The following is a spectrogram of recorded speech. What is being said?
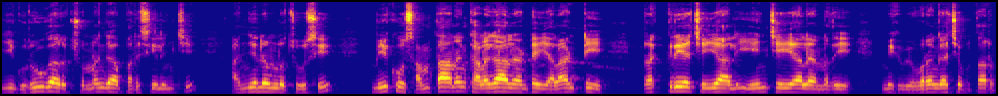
ఈ గురువు గారు క్షుణ్ణంగా పరిశీలించి అంజనంలో చూసి మీకు సంతానం కలగాలంటే ఎలాంటి ప్రక్రియ చేయాలి ఏం చేయాలి అన్నది మీకు వివరంగా చెబుతారు.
